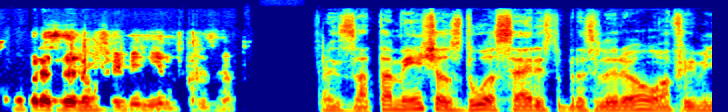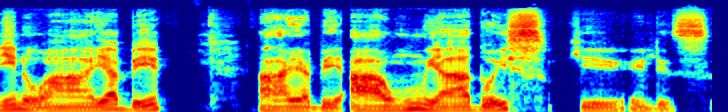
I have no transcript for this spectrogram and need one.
Como o Brasileirão Feminino, por exemplo. Exatamente, as duas séries do Brasileirão, a feminino, a A e a B. A A e a B, a A1 e a A2, que eles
